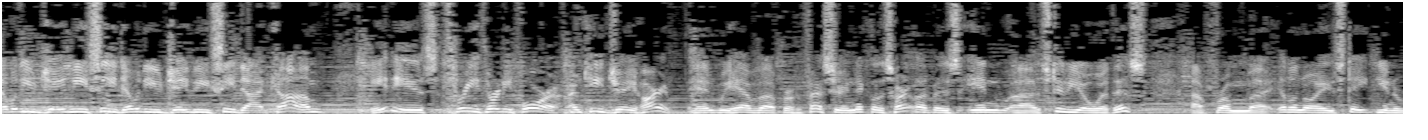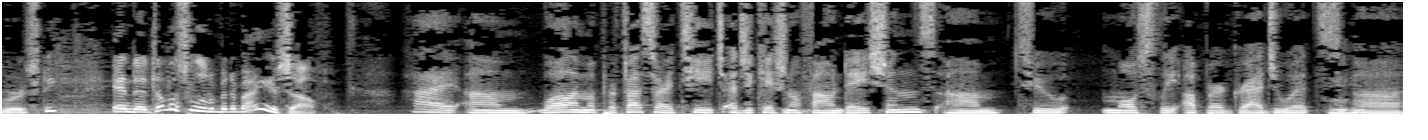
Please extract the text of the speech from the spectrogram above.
WJBC, WJBC.com. It is 334. I'm TJ Hart, and we have uh, Professor Nicholas Hartlep is in uh, studio with us uh, from uh, Illinois State University. And uh, tell us a little bit about yourself. Hi. Um, well, I'm a professor. I teach educational foundations um, to mostly upper graduates, Mm-hmm. uh,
